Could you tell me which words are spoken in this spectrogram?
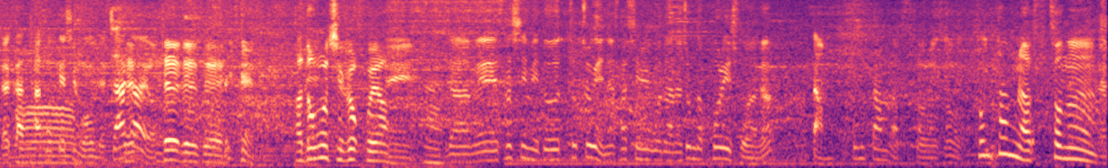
그러니까 아. 다섯 개씩 먹으면 작아요. 네, 네, 네. 네. 아, 너무 즐겁고요. 네. 어. 그 다음에 사시미도 저쪽에 있는 사시미보다는 좀 더 퀄이 좋아요. 땀, 쏨땀 랍스터라서. 솜땀 랍스터는 네.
